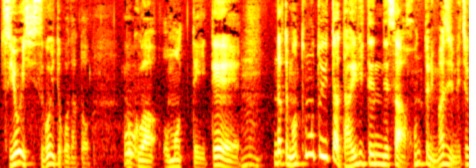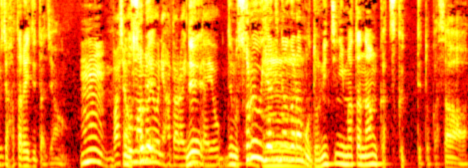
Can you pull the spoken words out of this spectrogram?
強いしすごいとこだと。僕は思っていて、だってもともと言ったら代理店でさ本当にマジでめちゃくちゃ働いてたじゃん。うん、馬車馬のように働いていたよ。ね、でもそれをやりながらも土日にまた何か作ってとかさ、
